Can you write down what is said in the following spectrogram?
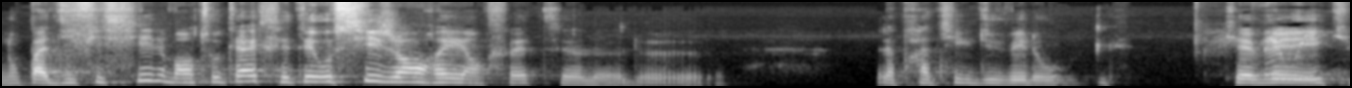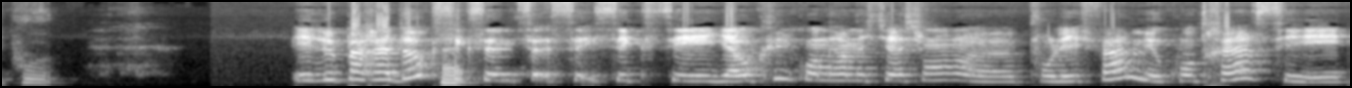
non pas difficile, mais en tout cas que c'était aussi genré en fait le, le, la pratique du vélo, qui avait, oui. qui pouvait et le paradoxe, c'est que c'est que c'est il y a aucune condamnation euh, pour les femmes, mais au contraire, c'est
